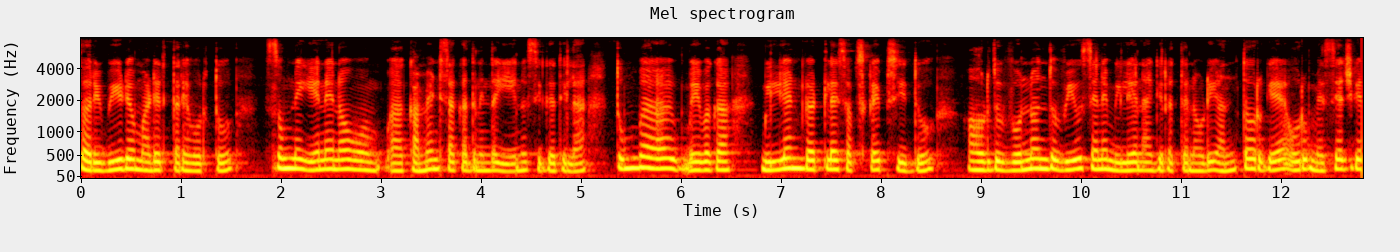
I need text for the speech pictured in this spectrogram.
ಸಾರಿ ವೀಡಿಯೋ ಮಾಡಿರ್ತಾರೆ ಹೊರ್ತು. ಸುಮ್ಮನೆ ಏನೇನೋ ಕಮೆಂಟ್ಸ್ ಹಾಕೋದ್ರಿಂದ ಏನೂ ಸಿಗೋದಿಲ್ಲ. ತುಂಬ ಇವಾಗ ಮಿಲಿಯನ್ ಗಟ್ಟಲೆ ಸಬ್ಸ್ಕ್ರೈಬ್ಸ್ ಇದ್ದು ಅವ್ರದ್ದು ಒಂದೊಂದು ವ್ಯೂಸೇನೆ ಮಿಲಿಯನ್ ಆಗಿರುತ್ತೆ ನೋಡಿ, ಅಂಥವ್ರಿಗೆ ಅವರು ಮೆಸೇಜ್ಗೆ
